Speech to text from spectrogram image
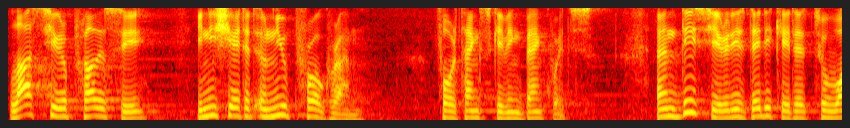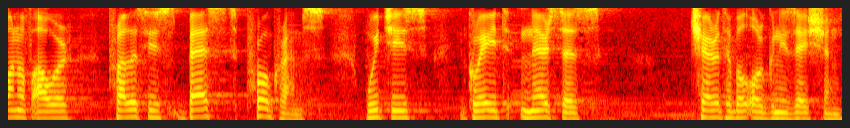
last year Prelacy initiated a new program for Thanksgiving banquets. And this year it is dedicated to one of our Prelacy's best programs, which is Great Nerses charitable organization,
